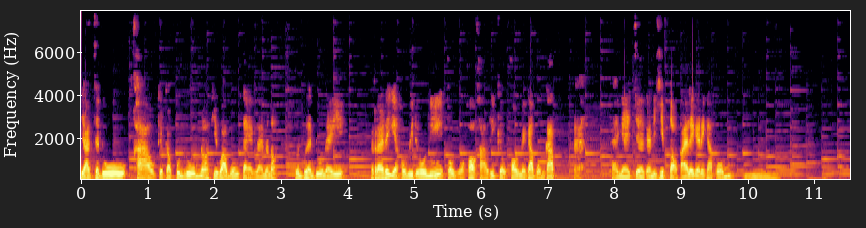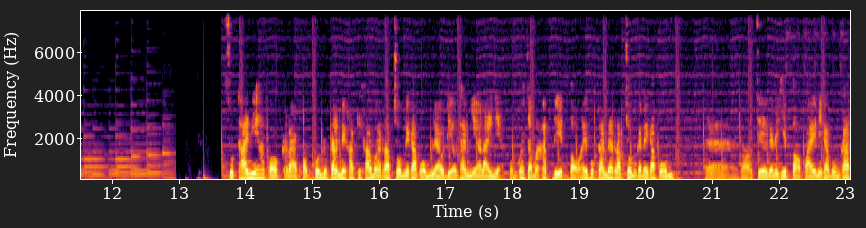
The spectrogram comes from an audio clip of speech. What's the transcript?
อยากจะดูข่าวเกี่ยวกับคุณรูมเนาะที่ว่าวงแตกอะไรนะเนาะเพื่อนๆดูในรายละเอียดของวิดีโอนี้ตรงหัวข้อข่าวที่เกี่ยวข้องนะครับผมครับอะ ถ้าไงเจอกันในคลิปต่อไปเลยกันนะครับผมอืมสุดท้ายนี้ครับขอกราบขอบคุณทุกท่านนะครับที่เข้ามารับชมนะครับผมแล้วเดี๋ยวถ้ามีอะไรเนี่ยผมก็จะมาอัปเดตต่อให้พวกท่านได้รับชมกันนะครับผมอ่าก็เจอกันในคลิปต่อไปนะครับผมครับ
